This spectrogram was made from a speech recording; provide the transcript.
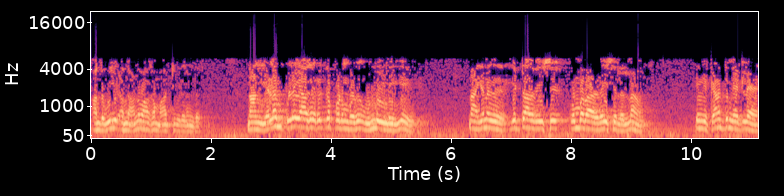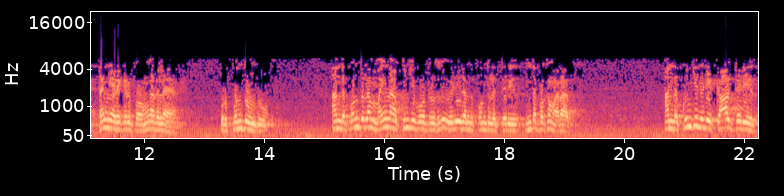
அந்த உயிர் அந்த அணுவாக மாற்றிவிடுகின்றது நான் இளம் பிள்ளையாக இருக்கப்படும் போது உண்மையிலேயே நான் எனக்கு எட்டாவது வயசு ஒன்பதாவது வயசுல எல்லாம் எங்க கிணத்து மேட்டில் தண்ணி இறக்கிறப்பவங்க அதில் ஒரு பொந்து உண்டு. அந்த பொந்துல மைனா குஞ்சு போட்டிருக்குது வெளியில் அந்த பொந்துல தெரியுது. இந்த பக்கம் வராது. அந்த குஞ்சினுடைய கால் தெரியுது.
